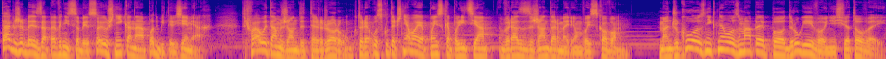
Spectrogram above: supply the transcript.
tak żeby zapewnić sobie sojusznika na podbitych ziemiach. Trwały tam rządy terroru, które uskuteczniała japońska policja wraz z żandarmerią wojskową. Manchukuo zniknęło z mapy po II wojnie światowej.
